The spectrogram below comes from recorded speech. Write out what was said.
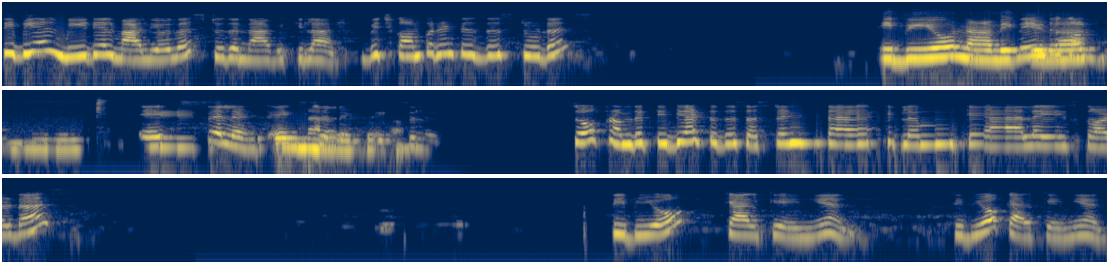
tibial medial malleolus to the navicular. Which component is this, students? Tibio-navicular. Excellent, excellent, excellent. So from the tibia to the sustentaculum cala is called as tibiocalcanean. Tibiocalcanean.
